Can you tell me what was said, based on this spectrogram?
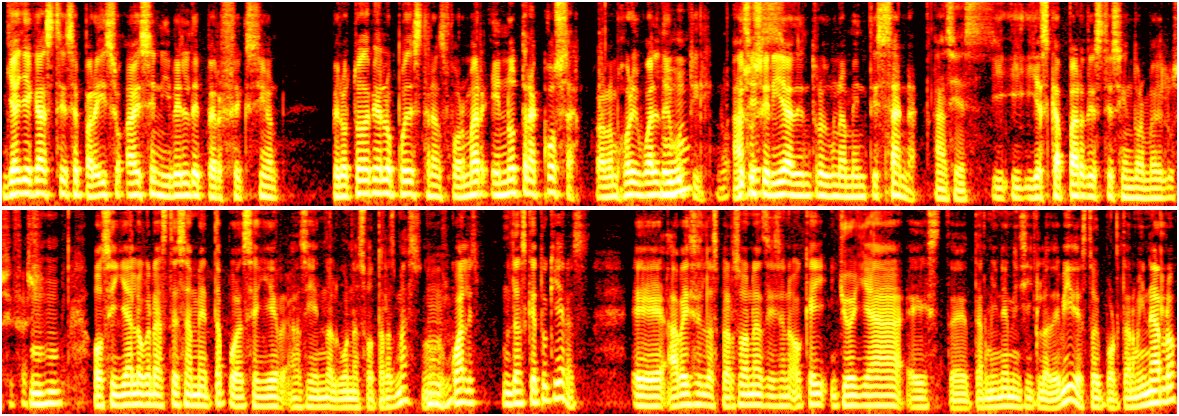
ya llegaste a ese paraíso, a ese nivel de perfección, pero todavía lo puedes transformar en otra cosa, a lo mejor igual de útil. Eso es. sería dentro de una mente sana Así es. y, y- y escapar de este síndrome de Lucifer. O si ya lograste esa meta, puedes seguir haciendo algunas otras más. ¿no? ¿Cuáles? Las que tú quieras. Eh, a veces las personas dicen, ok, yo ya este, terminé mi ciclo de vida, estoy por terminarlo,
